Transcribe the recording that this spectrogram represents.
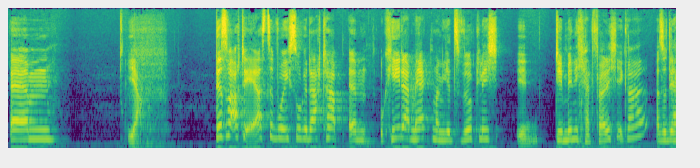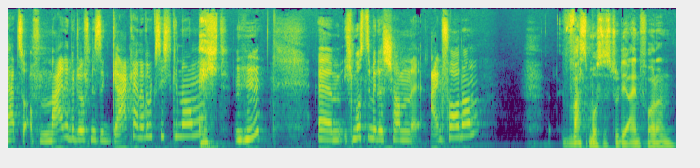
Ähm, ja. Das war auch der erste, wo ich so gedacht habe, ähm, okay, da merkt man jetzt wirklich, dem bin ich halt völlig egal. Also der hat so auf meine Bedürfnisse gar keine Rücksicht genommen. Echt? Ähm, ich musste mir das schon einfordern. Was musstest du dir einfordern?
